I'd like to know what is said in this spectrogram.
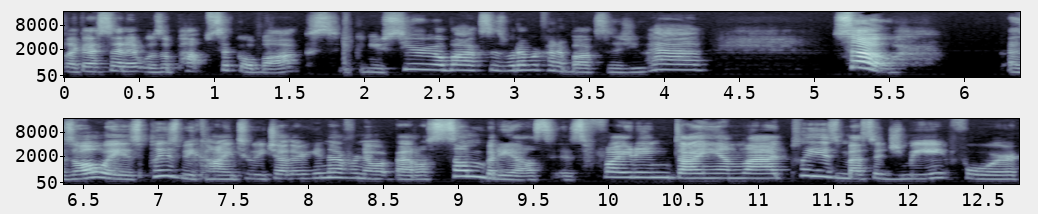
like I said, it was a popsicle box. You can use cereal boxes, whatever kind of boxes you have. So, as always, please be kind to each other. You never know what battle somebody else is fighting. Diane Ladd, please message me for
